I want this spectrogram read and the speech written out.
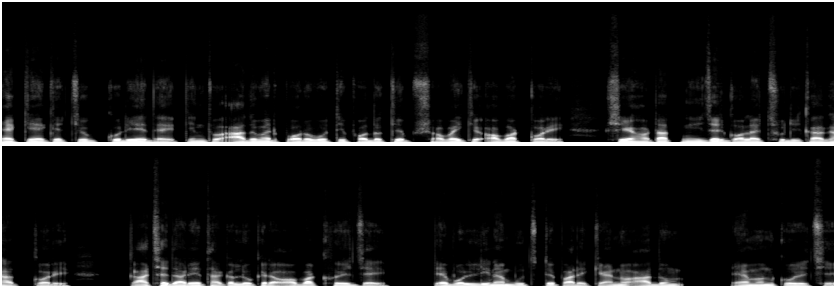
একে একে চুপ করিয়ে দেয়, কিন্তু আদমের পরবর্তী পদক্ষেপ সবাইকে অবাক করে। সে হঠাৎ নিজের গলায় ছুরিকাঘাত করে। কাছে দাঁড়িয়ে থাকা লোকেরা অবাক হয়ে যায়। কেবল লিনা বুঝতে পারে কেন আদম এমন করেছে।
